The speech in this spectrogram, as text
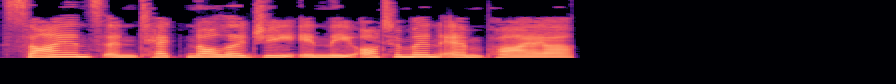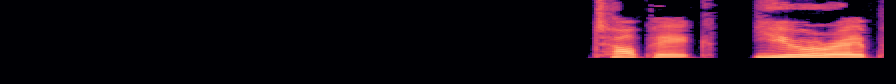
Science and technology in the Ottoman Empire. Europe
